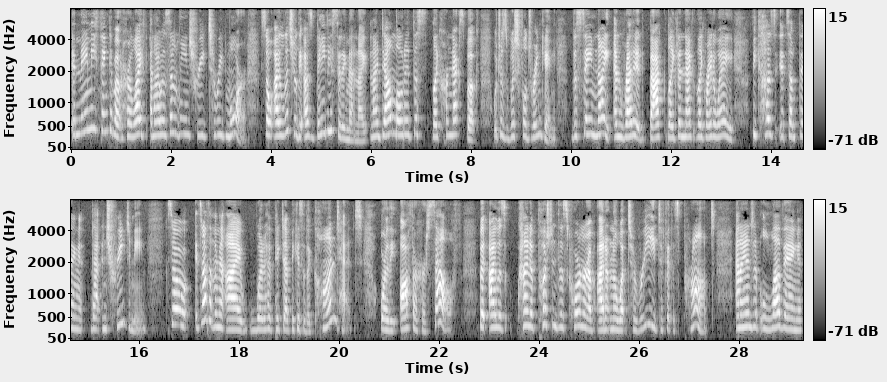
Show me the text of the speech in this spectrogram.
It made me think about her life and I was suddenly intrigued to read more. So I literally, I was babysitting that night and I downloaded this, like her next book, which was Wishful Drinking, the same night and read it back like the next, like right away because it's something that intrigued me. So it's not something that I would have picked up because of the content or the author herself, but I was kind of pushed into this corner of I don't know what to read to fit this prompt. And I ended up loving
